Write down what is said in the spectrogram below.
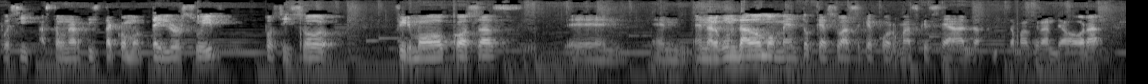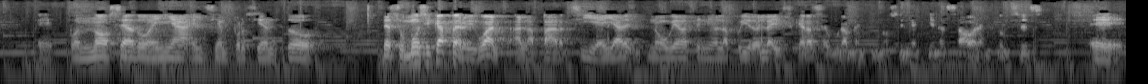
pues sí, hasta un artista como Taylor Swift, pues hizo firmó cosas en, algún dado momento, que eso hace que por más que sea la pista más grande ahora, eh, pues no sea dueña el 100% de su música, pero igual, a la par, si ella no hubiera tenido el apoyo de la disquera, seguramente no sería quien es ahora. Entonces, eh,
